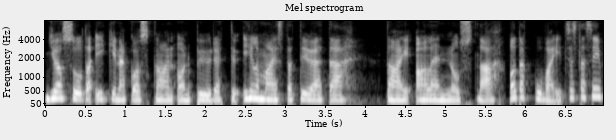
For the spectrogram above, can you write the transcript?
Jos sulta ikinä koskaan on pyydetty ilmaista työtä tai alennusta, ota kuva itsestäsi,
